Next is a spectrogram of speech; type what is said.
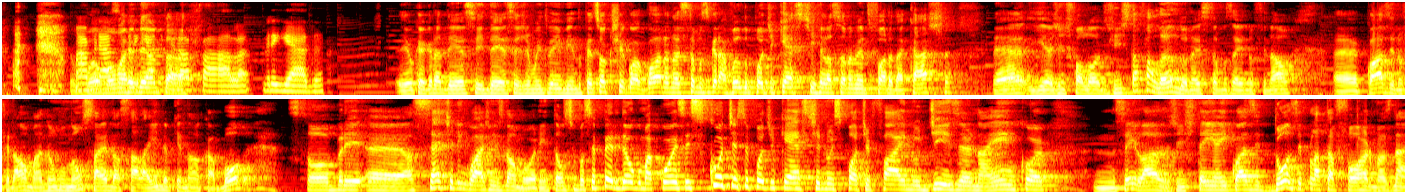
um abraço, vamos pela fala. Obrigada. Eu que agradeço, ideia, seja muito bem-vindo. Pessoal que chegou agora, nós estamos gravando o podcast Relacionamento Fora da Caixa, né? E a gente falou, a gente está falando, né? Estamos aí no final, é, quase no final, mas não, não sai da sala ainda, porque não acabou sobre é, as sete linguagens do amor. Então, se você perdeu alguma coisa, escute esse podcast no Spotify, no Deezer, na Anchor. Hum, sei lá, a gente tem aí quase 12 plataformas na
